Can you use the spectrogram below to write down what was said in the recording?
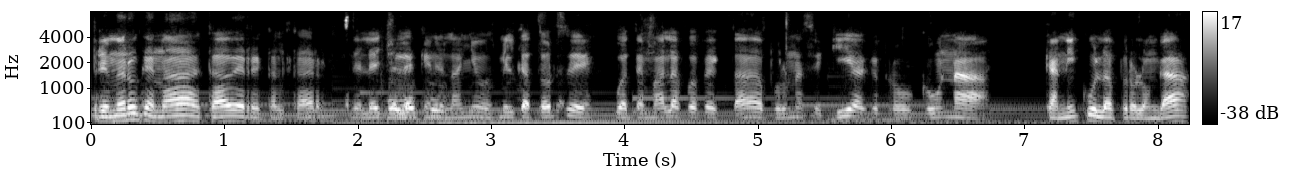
Primero que nada, cabe recalcar el hecho de que en el año 2014 Guatemala fue afectada por una sequía que provocó una canícula prolongada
